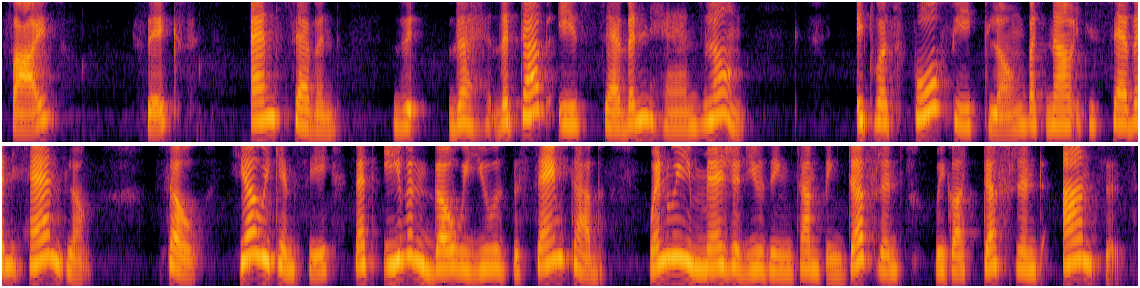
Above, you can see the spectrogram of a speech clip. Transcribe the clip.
five, six, and seven. The, the, the tub is seven hands long. it was 4 feet long, but now it is 7 hands long. So, here we can see that even though we used the same tub, when we measured using something different, we got different answers.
